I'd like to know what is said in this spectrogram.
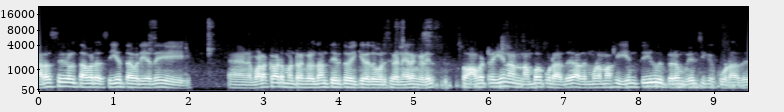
அரசுகள் தவற செய்ய தவறியதை வழக்காடு மன்றங்கள் தான் தீர்த்து வைக்கிறது ஒரு சில நேரங்களில். ஸோ அவற்றையே நான் நம்பக்கூடாது. அதன் மூலமாக ஏன் தீர்வு பெற முயற்சிக்க கூடாது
